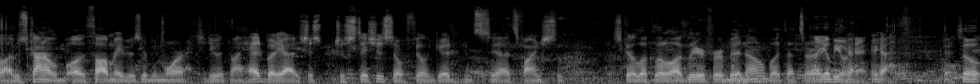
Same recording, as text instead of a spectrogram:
I was kind of thought maybe it was gonna be more to do with my head, but yeah, it's just just stitches, so feeling good. It's yeah, it's fine. Just just gonna look a little uglier for a bit now, but that's all right. you'll be okay. Yeah. So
